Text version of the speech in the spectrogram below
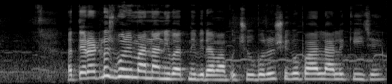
અત્યારે આટલું જ બોલી માર નાની વાતની વિરામ આપું છું. બોલો શ્રી ગોપાલ, લાલ કી જય.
